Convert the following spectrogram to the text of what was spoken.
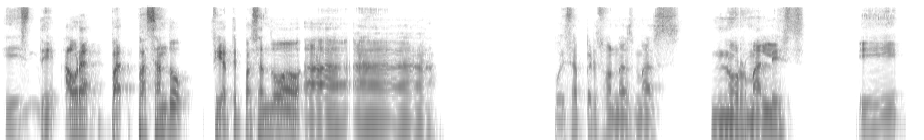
Este, ahora, pa- pasando, fíjate, pasando a, a, pues a personas más normales, eh,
